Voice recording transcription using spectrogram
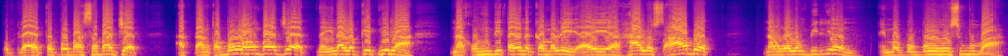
kumpleto po ba sa budget? At ang kabuuang budget na inallocate nila na kung hindi tayo nagkamali ay ah, halos abot ng 8 bilyon ay mabubuhos mo ba?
